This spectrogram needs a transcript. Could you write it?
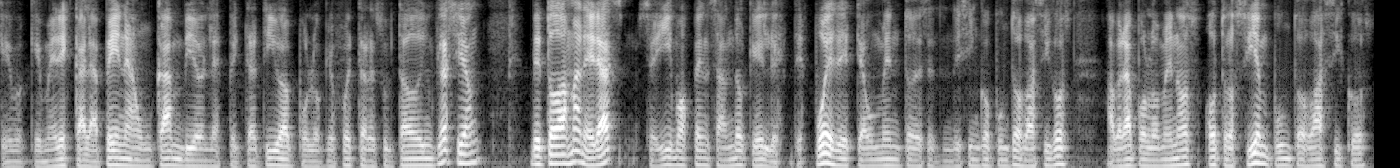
que, merezca la pena un cambio en la expectativa por lo que fue este resultado de inflación. De todas maneras, seguimos pensando que después de este aumento de 75 puntos básicos, habrá por lo menos otros 100 puntos básicos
